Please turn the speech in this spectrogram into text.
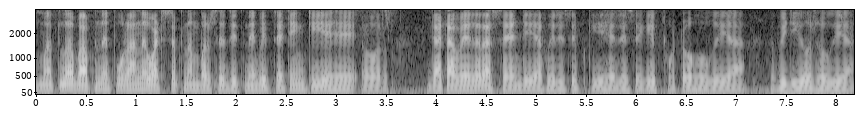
मतलब आपने पुराने व्हाट्सएप नंबर से जितने भी चैटिंग किए हैं और डाटा वगैरह सेंड या फिर रिसीव किए हैं, जैसे कि फ़ोटो हो गया वीडियोज़ हो गया,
